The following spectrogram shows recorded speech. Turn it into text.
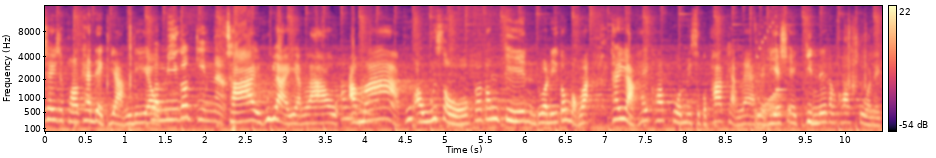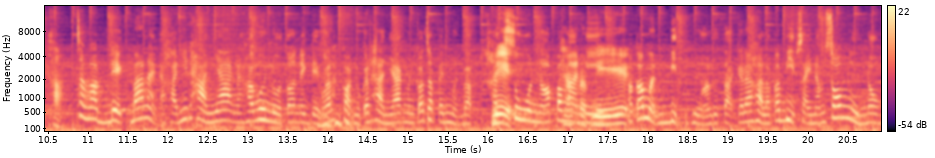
ใช่เฉพาะแค่เด็กอย่างเดียว บะหมี่ก็กินอะ ใช่ผู้ใหญ่อย่างเราอร่อยอาม่า ผู้อาวุโสก็ต้องกิน วันนี้ต้องบอกว่าถ้าอยากให้ครอบครัวมีสุขภาพแข็งแรงเนี่ย DHA กินได้ทั้งครอบครัวเลยค่ะ สำหรับเด็กบ้านไหนนะคะ ที่ทานยากนะคะเหมือนหนูตอนเด็กๆว่าก่อนหนูก็ทานยากมันก็จะเป็นเหมือนแบบแคนี่ปซูลเนาะประมาณแบบนี้นี้ แล้วก็เหมือนบิดหัวหรือตัดก็ได้ค่ะ แล้วก็บีบใส่น้ำส้มหรือนม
